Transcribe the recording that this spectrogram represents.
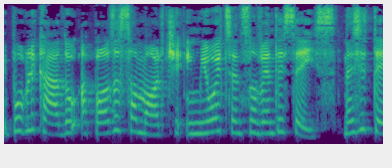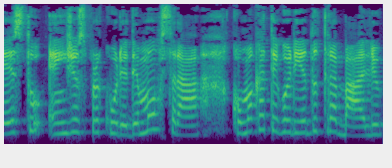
e publicado após a sua morte em 1896. Nesse texto, Engels procura demonstrar como a categoria do trabalho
